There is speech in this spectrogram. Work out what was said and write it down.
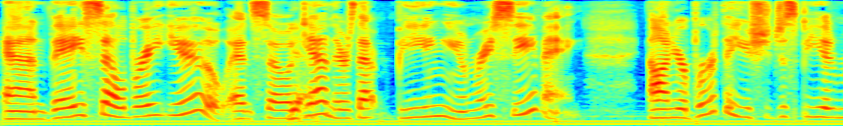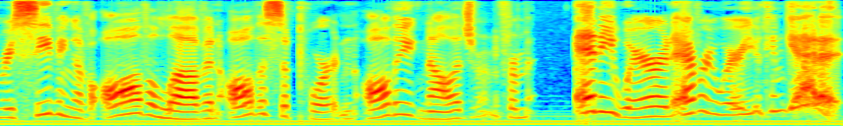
and they celebrate you. And so again, there's that being and receiving. On your birthday, you should just be in receiving of all the love and all the support and all the acknowledgement from anywhere and everywhere you can get it.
